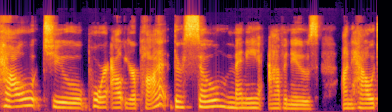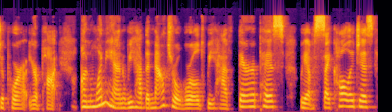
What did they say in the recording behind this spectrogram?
how to pour out your pot, there's so many avenues on how to pour out your pot. On one hand, we have the natural world, we have therapists, we have psychologists,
